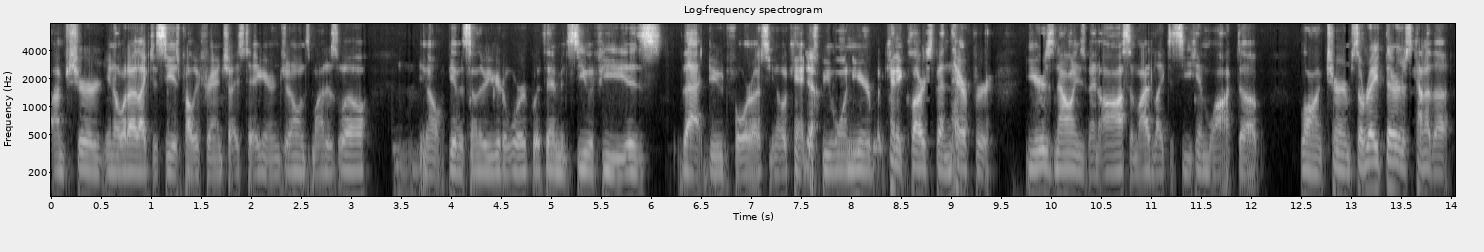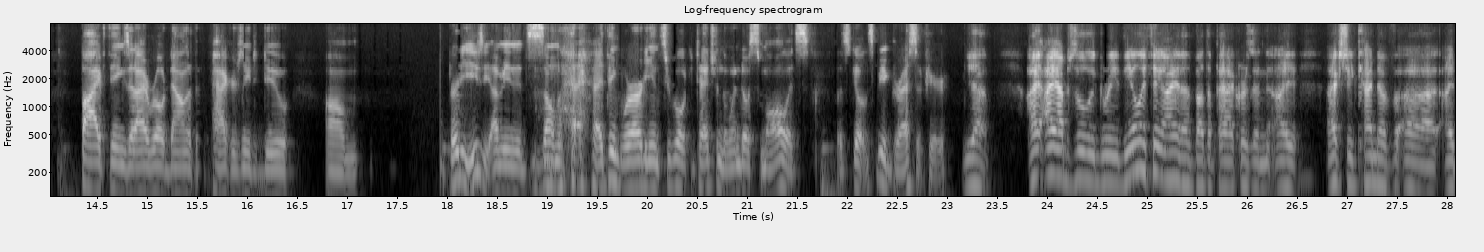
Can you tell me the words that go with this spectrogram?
I'm sure you know what I'd like to see is probably franchise tag Aaron Jones. Might as well, Mhm. you know, give us another year to work with him and see if he is that dude for us. You know, it can't just be one year. But Kenny Clark's been there for years now, and he's been awesome. I'd like to see him locked up long term. So right there is kind of the five things that I wrote down that the Packers need to do. Um, pretty easy. I mean, it's something I think we're already in Super Bowl contention. The window's small. It's let's go. Let's be aggressive here. Yeah, I, I absolutely agree. The only thing I had about the Packers, and I actually kind of, uh, I,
